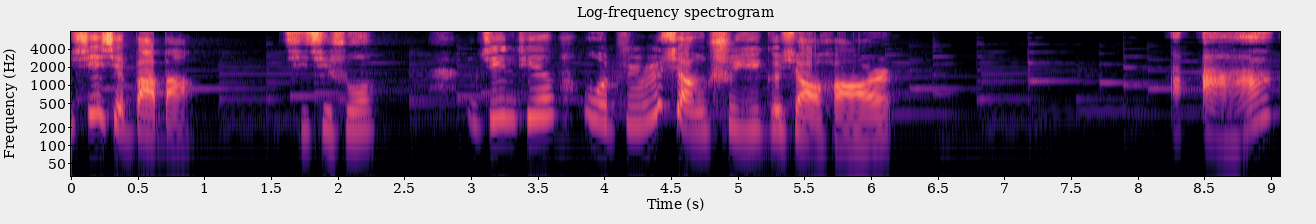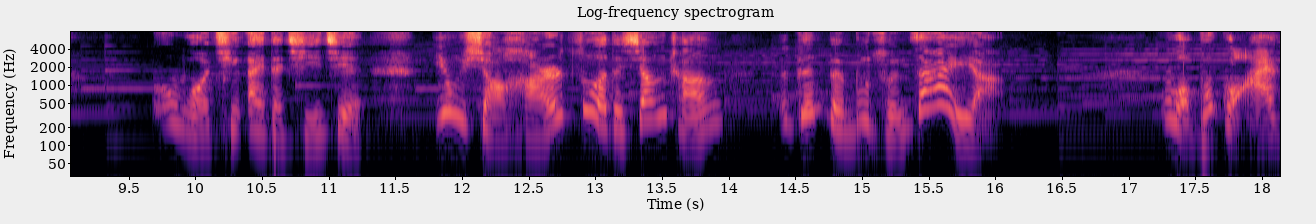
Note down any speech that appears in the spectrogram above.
谢谢爸爸。琪琪说：“今天我只想吃一个小孩儿。”啊啊！我亲爱的琪琪，用小孩做的香肠根本不存在呀！我不管，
